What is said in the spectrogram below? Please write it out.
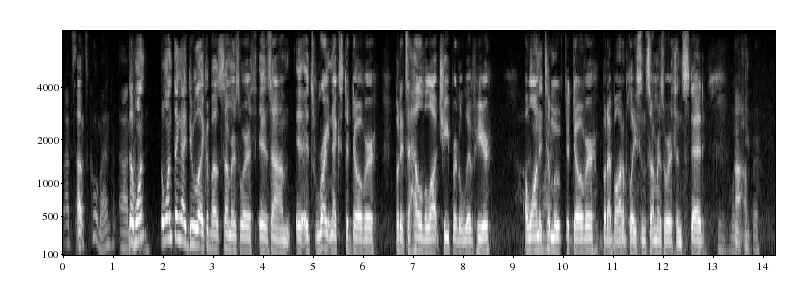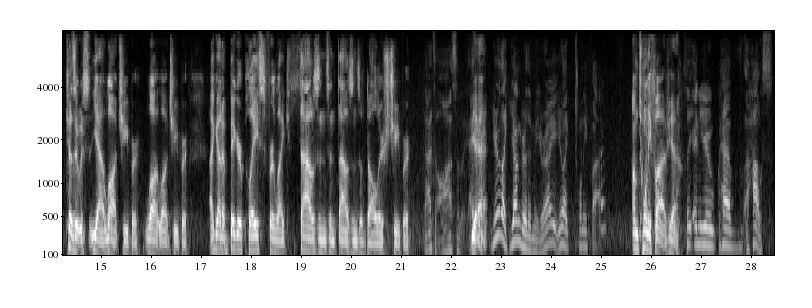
that's uh, that's cool, man. Um, The one the one thing I do like about Somersworth is um it, it's right next to Dover, but it's a hell of a lot cheaper to live here. I wanted to move to Dover, but I bought a place in Somersworth instead way uh, because it was yeah a lot cheaper, lot lot cheaper. I got a bigger place for like thousands and thousands of dollars cheaper. That's awesome. Yeah. you're, you're like younger than me, right? You're like 25. I'm 25, yeah. So and you have a house.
